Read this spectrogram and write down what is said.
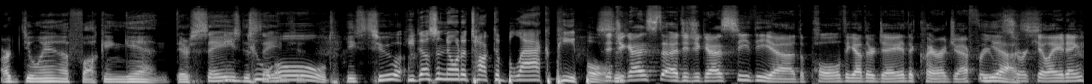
are doing a fucking again. They're saying He's the too same shit. old. He's too. He doesn't know how to talk to black people. Did you guys uh, did you guys see the uh, the poll the other day that Clara Jeffrey Yes. was circulating,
